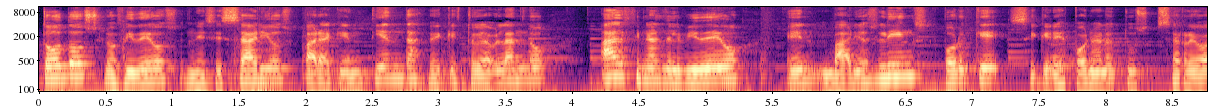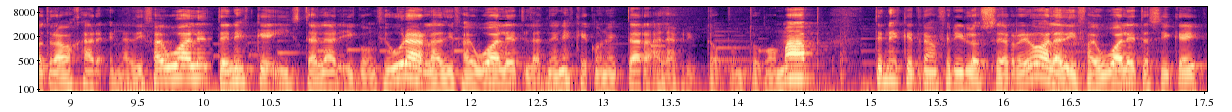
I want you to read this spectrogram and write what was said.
todos los videos necesarios para que entiendas de qué estoy hablando al final del video en varios links porque si querés poner tus CRO a trabajar en la DeFi Wallet tenés que instalar y configurar la DeFi Wallet, la tenés que conectar a la Crypto.com app, tenés que transferir los CRO a la DeFi Wallet, así que hay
